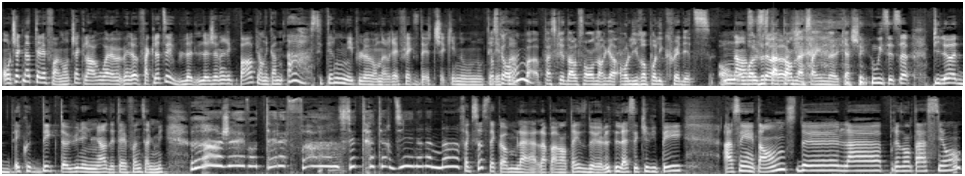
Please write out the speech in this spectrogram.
on check notre téléphone, on check l'heure. Ouais, mais là, fait que là, tu sais, le, le générique part, puis on est comme, ah, c'est terminé. Puis là, on a le réflexe de checker nos, nos parce, téléphones. qu'on- parce que dans le fond, on, regarde- on lira pas les credits. On, Non, on va juste ça. attendre la scène euh, cachée. oui, c'est ça. Puis là, écoute, dès que t'as vu les lumières des téléphones s'allumer, rangez votre téléphone, c'est interdit, nanana. Fait que ça, c'était comme la, la parenthèse de la sécurité assez intense de la présentation.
